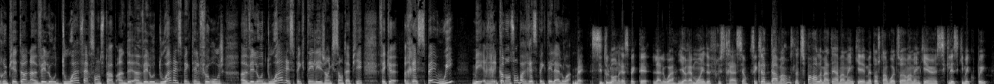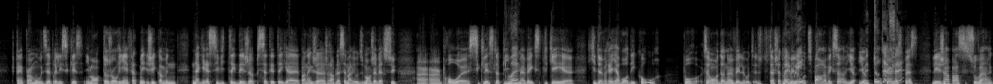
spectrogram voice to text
rues piétonnes. Un vélo doit faire son stop. Un, vélo doit respecter le feu rouge. Un vélo doit respecter les gens qui sont à pied. Fait que respect, oui, mais commençons par respecter la loi. Ben, si tout le monde respectait la loi, il y aurait moins de frustration. C'est que là, d'avance, là, tu pars le matin avant même ait, mettons, je en voiture, avant même qu'il y ait un cycliste qui m'ait coupé. J'étais un peu en maudit après les cyclistes. Ils m'ont toujours rien fait, mais j'ai comme une, une agressivité déjà. Puis cet été, euh, pendant que je, je remplaçais Mario Dumont, j'avais reçu un, un pro euh, cycliste, là, puis Ouais. il m'avait expliqué euh, qu'il devrait y avoir des cours pour, tu sais, on donne un vélo, tu t'achètes un Ben vélo, oui. tu pars avec ça. Il y a, y a aucun espèce. Les gens pensent souvent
